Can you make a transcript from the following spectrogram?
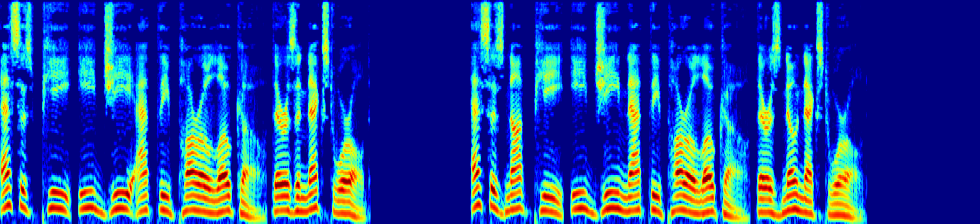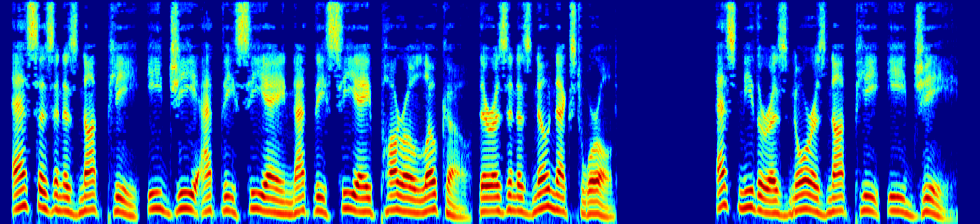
S is P, e.g. at the paro loko there is a next world S is not P, e.g. nat the paro loko there is no next world S is and is not P, e.g. at the ca nat the ca paro loko there is and is no next world S neither is nor is not P, e.g.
